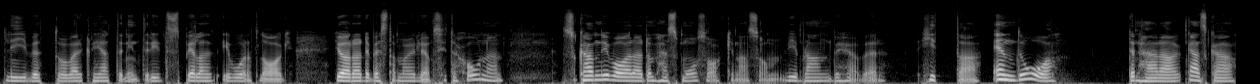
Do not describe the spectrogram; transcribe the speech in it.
livet och verkligheten inte riktigt spelar i vårt lag, göra det bästa möjliga av situationen, så kan det ju vara de här små sakerna som vi ibland behöver hitta ändå den här ganska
